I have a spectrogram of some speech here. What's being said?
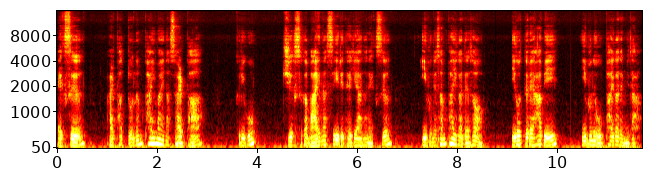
x 알파 또는 파이 마이너스 알파 그리고 gx가 마이너스 1이 되게 하는 x 2분의 3파이가 돼서 이것들의 합이 2분의 5파이가 됩니다.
